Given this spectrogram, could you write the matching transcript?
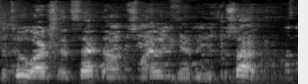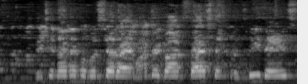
The two lords then sat down, smiling, began to eat prasad. Nityananda Prabhu said, I have undergone fasting for three days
